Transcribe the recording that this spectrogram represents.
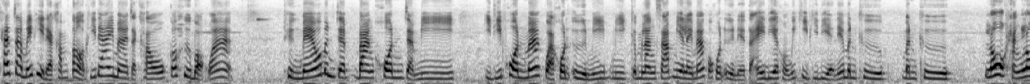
ถ้าจำไม่ผิดอะคำตอบที่ได้มาจากเขาก็คือบอกว่า ถึงแม้ว่ามันจะบางคนจะมีอิทธิพลมากกว่าคนอื่น มีมีกำลังทรัพย์มีอะไรมากกว่าคนอื่นเนี่ยแต่ไอเดียของวิกิพีเดียเนี่ยมันคือมันคือโลกทั้งโล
